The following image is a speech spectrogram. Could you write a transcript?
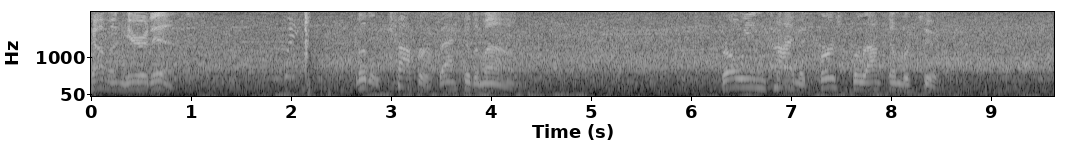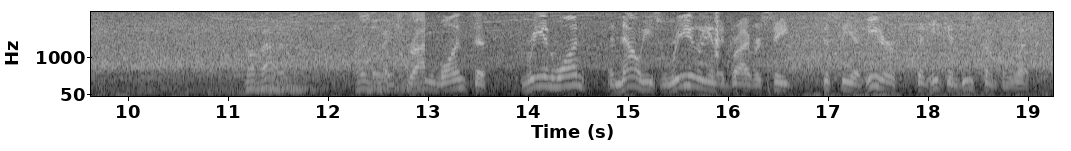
coming. Here it is. Little chopper back to the mound. Throw in time at first for out number two. The batter. Eh? So baseman. strike. One to three and one, and now he's really in the driver's seat to see a heater that he can do something with.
